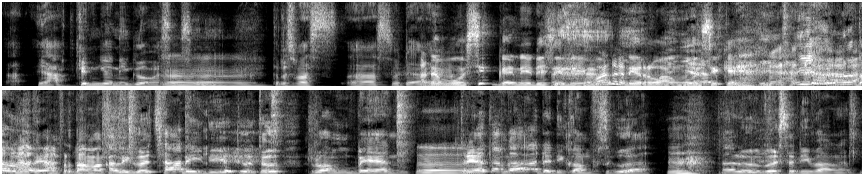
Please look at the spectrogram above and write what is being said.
ah, yakin gak nih gue masuk sini? Ah. terus pas ah, sudah ada musik gak nih di sini? Mana nih ruang Iya. musiknya? Iya lu tau gak? Yang pertama kali gue cari di itu tuh ruang band. Ah. ternyata nggak ada di kampus gua. Aduh gue sedih banget.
